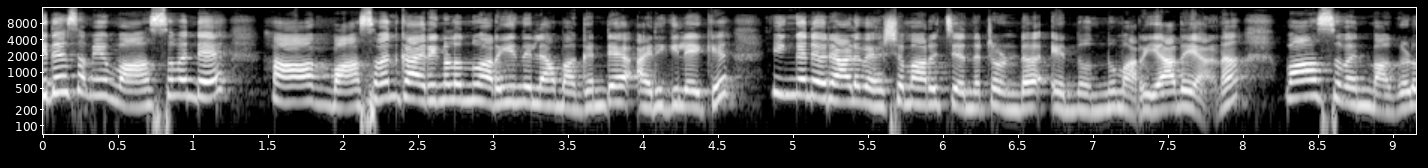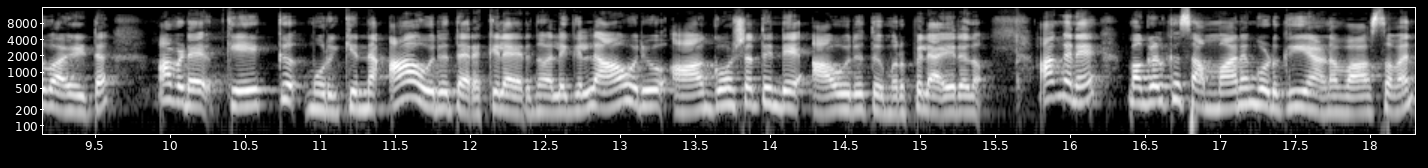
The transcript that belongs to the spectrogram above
ഇതേസമയം വാസവന്റെ ആ വാസവൻ കാര്യങ്ങളൊന്നും അറിയുന്നില്ല. മകന്റെ അരികിലേക്ക് ഇങ്ങനെ ഒരാൾ വേഷമാറി ചെന്നിട്ടുണ്ട് എന്നൊന്നും അറിയാതെയാണ് വാസവൻ മകളുമായിട്ട് അവിടെ കേക്ക് മുറിക്കുന്ന ആ ഒരു തിരക്കിലായിരുന്നു. അല്ലെങ്കിൽ ആ ഒരു ആഘോഷത്തിന്റെ ആ ഒരു തിമിർപ്പിലായിരുന്നു. അങ്ങനെ മകൾക്ക് സമ്മാനം കൊടുക്കുകയാണ് വാസവൻ.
